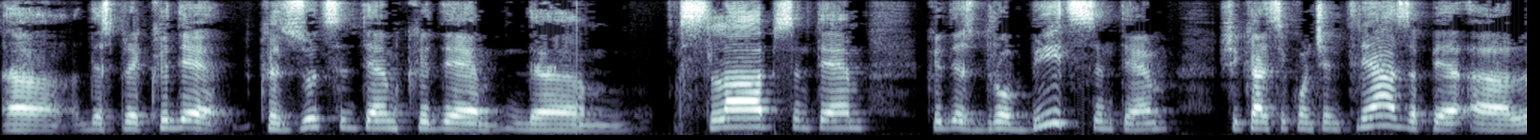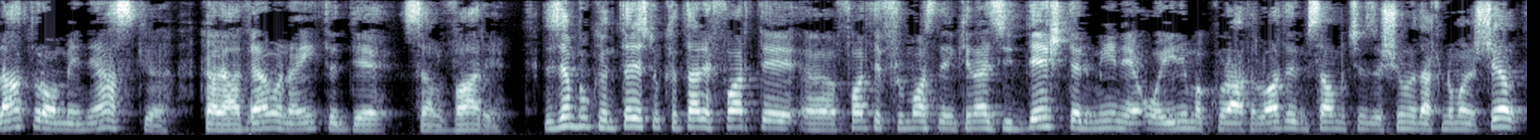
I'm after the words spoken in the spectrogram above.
uh, despre cât de căzuți suntem, cât de, de slabi suntem, cât de zdrobiți suntem și care se concentrează pe uh, latura omenească care aveam înainte de salvare. De exemplu, cântări este o cântare foarte, uh, foarte frumoasă de închinare. Zidește în mine o inimă curată. Luată din Psalmul 51, dacă nu mă înșel.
